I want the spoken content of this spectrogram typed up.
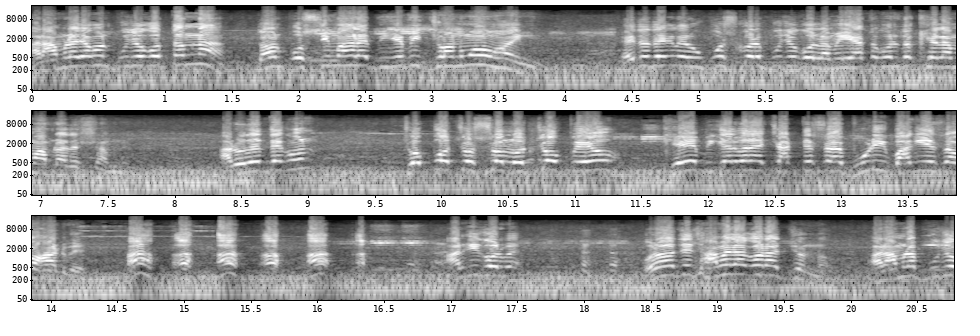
আর আমরা যখন পুজো করতাম না, তখন পশ্চিমবাংলায় বিজেপির জন্মও হয়নি। এই তো দেখলেন, উপোস করে পুজো করলাম, এই এতক্ষণ তো খেলাম আপনাদের সামনে। আর ওদের দেখুন চব্য চস্য লজ্জ পেয়েও খেয়ে বিকেলবেলায় চারটের সময় বুড়ি বাগিয়ে সব হাঁটবে। আর কি করবে? ওরা হচ্ছে ঝামেলা করার জন্য, আর আমরা পুজো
